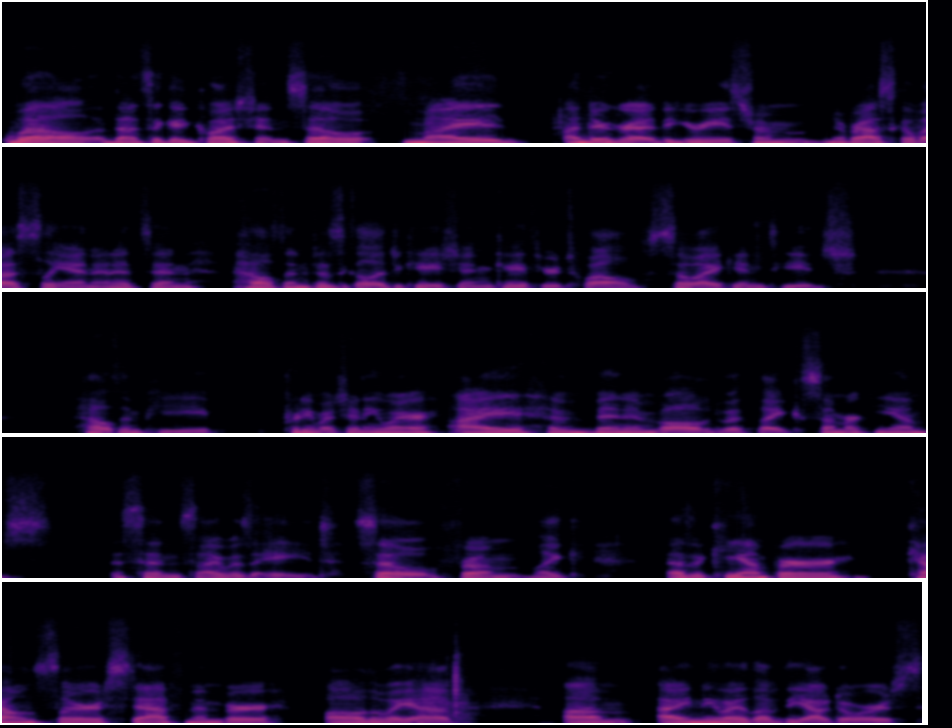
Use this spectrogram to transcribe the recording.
Well, that's a good question. So, my undergrad degree is from Nebraska Wesleyan and it's in health and physical education, K through 12. So, I can teach health and PE pretty much anywhere. I have been involved with like summer camps since I was eight. So from like as a camper, counselor, staff member, all the way up, um, I knew I loved the outdoors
